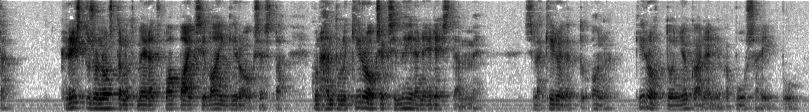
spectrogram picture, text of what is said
3.13. Kristus on nostanut meidät vapaiksi lain kirouksesta, kun hän tuli kiroukseksi meidän edestämme. Sillä kirjoitettu on, kirottu on jokainen, joka puussa riippuu.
